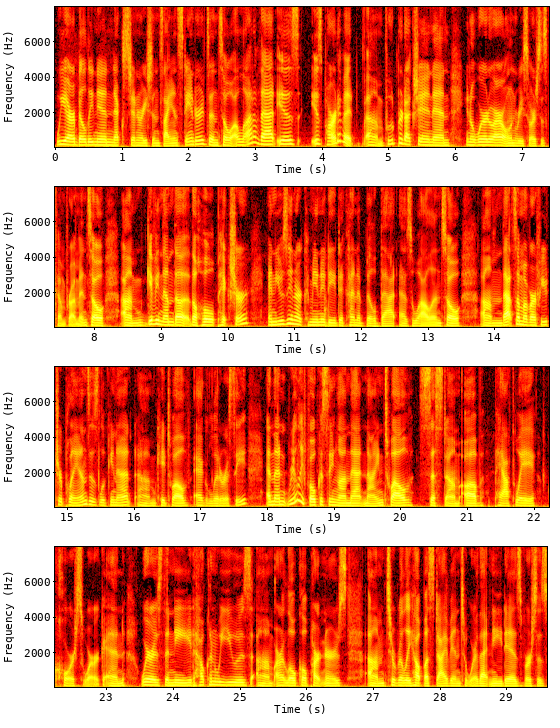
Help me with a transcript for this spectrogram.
we are building in next generation science standards, and so a lot of that is is part of it. Um, food production, and you know where do our own resources come from, and so um, giving them the the whole picture and using our community to kind of build that as well. And so um, that's some of our future plans is looking at um, K twelve ag literacy, and then really focusing on that nine twelve system of pathway coursework and where is the need? How can we use um, our local partners um, to really help us dive into where that need is versus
